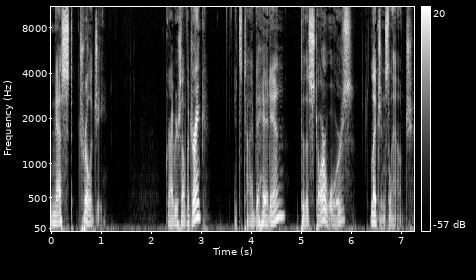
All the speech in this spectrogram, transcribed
Nest trilogy. Grab yourself a drink. It's time to head in to the Star Wars Legends Lounge.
